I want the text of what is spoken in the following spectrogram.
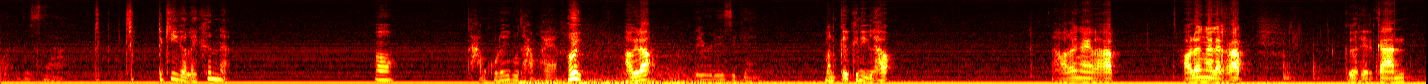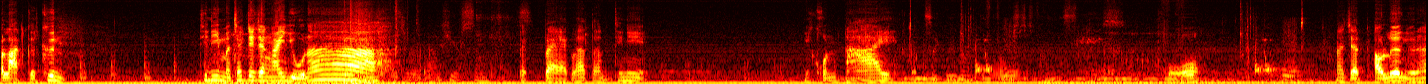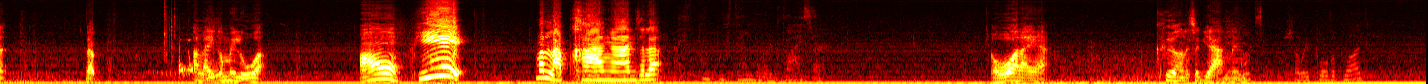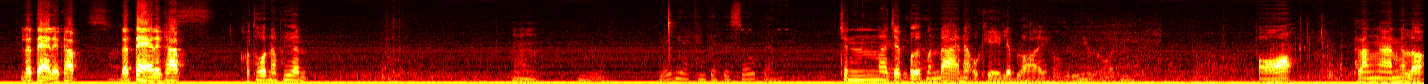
What was that? ตะกี้เกิดอะไรขึ้นน่ะอ๋อถามคุณเลยกูถามใครอะเฮ้ย เอาอีกแล้ว There it is again. มันเกิดขึ้นอีกแล้ว เอาแล้วไงล่ะครับ เอาแล้วไงล่ะครับ เกิดเหตุการณ์ประหลาดเกิดขึ้น ที่นี่มันชักจะยังไงอยู่นะ These are around here someplace. แปลกๆแล้วตอนที่นี่ มีคนตาย Looks like we weren't the first to find this place. โห น่าจะเอาเรื่องอยู่นะแบบอะไรก็ไม่รู้อะ เอาพี่มันหลับคางานซะแล้วโอ้อะไรอะ เครื่องอะไรสักอย่างหนึ่งแล้วแต่เลยครับ แล้วแต่เลยครับ ขอโทษนะเพื่อนอืมฉันน่าจะเปิดมันได้นะ โอเค เรียบร้อย อ๋อ พลังงานกันเหรอ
